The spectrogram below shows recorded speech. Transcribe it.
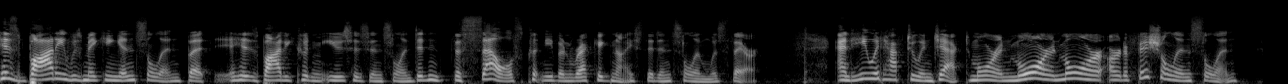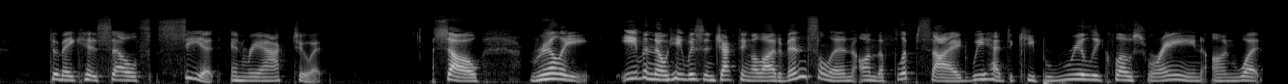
his body was making insulin, but his body couldn't use his insulin. Didn't the cells couldn't even recognize that insulin was there. And he would have to inject more and more and more artificial insulin to make his cells see it and react to it. So, really, even though he was injecting a lot of insulin, on the flip side, we had to keep really close rein on what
